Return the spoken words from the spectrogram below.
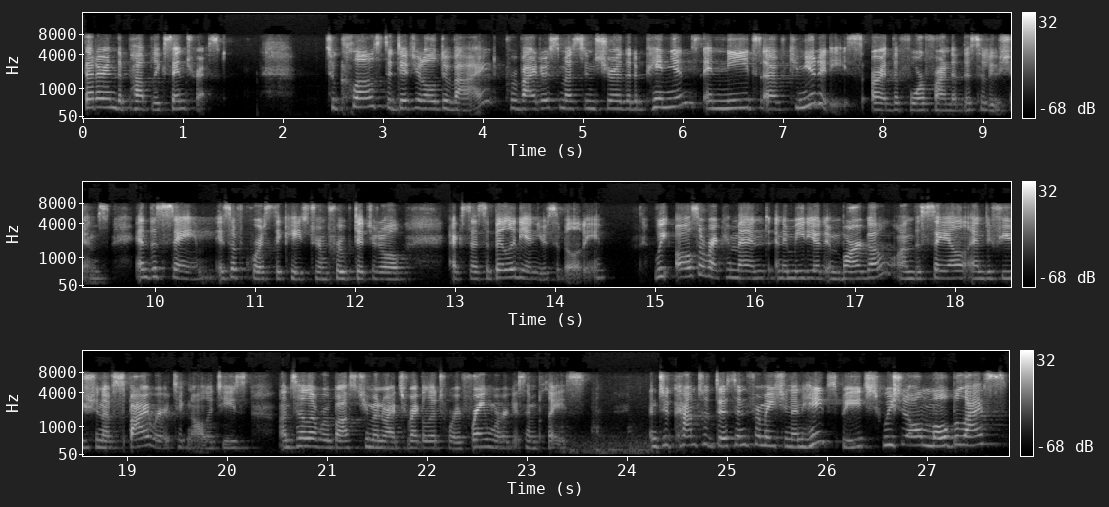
that are in the public's interest. To close the digital divide, providers must ensure that opinions and needs of communities are at the forefront of the solutions. And the same is, of course, the case to improve digital accessibility and usability. We also recommend an immediate embargo on the sale and diffusion of spyware technologies until a robust human rights regulatory framework is in place. And to counter disinformation and hate speech, we should all mobilize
